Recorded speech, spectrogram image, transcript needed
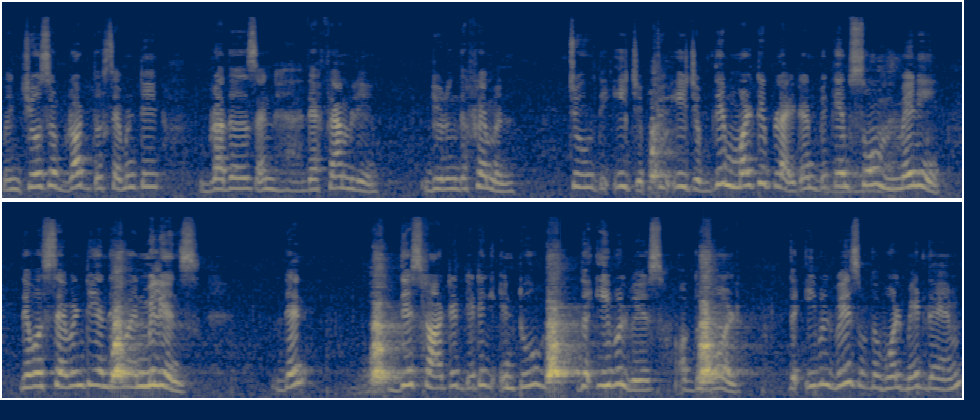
when Joseph brought the 70 brothers and their family during the famine to the Egypt, to Egypt, they multiplied and became so many. There were 70 and they were in millions. Then they started getting into the evil ways of the world. The evil ways of the world made them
